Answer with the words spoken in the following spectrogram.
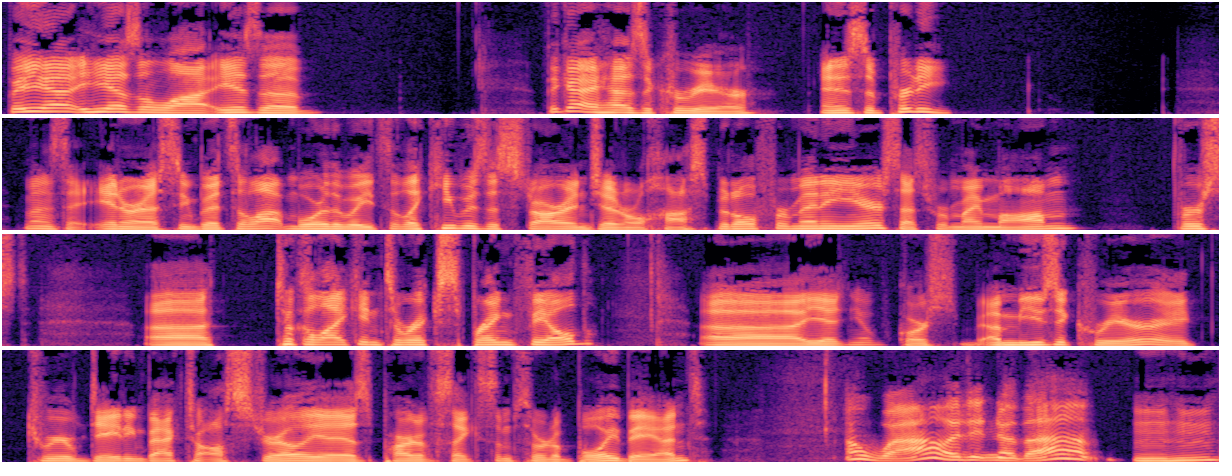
But yeah, he has a lot. He has a, the guy has a career and it's a pretty, I'm not gonna say interesting, but it's a lot more the way, like he was a star in General Hospital for many years. That's where my mom first uh, took a liking to Rick Springfield uh yeah you know, of course a music career a career dating back to australia as part of like some sort of boy band Oh wow, I didn't know that. hmm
